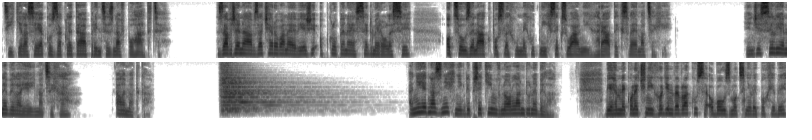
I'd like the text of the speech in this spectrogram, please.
Cítila se jako zakletá princezna v pohádce. Zavřená v začarované věži obklopené sedmero lesy, odsouzená k poslechu nechutných sexuálních hrátek své macechy. Jenže Silie nebyla její macecha, ale matka. Ani jedna z nich nikdy předtím v Norlandu nebyla. Během nekonečných hodin ve vlaku se obou zmocnili pochyby,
